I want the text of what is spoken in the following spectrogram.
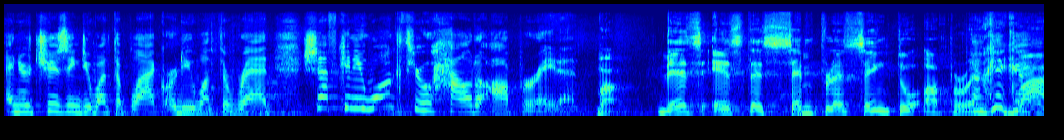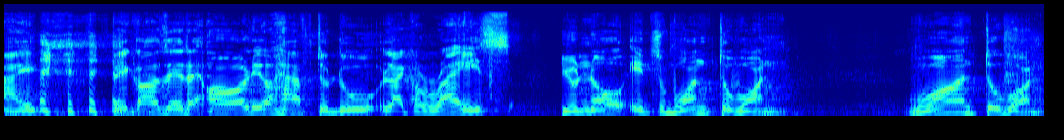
and you're choosing, do you want the black or do you want the red? Chef, can you walk through how to operate it? Well, this is the simplest thing to operate. Okay, good. Why? because it, all you have to do, like rice, you know it's one to one. One to one.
